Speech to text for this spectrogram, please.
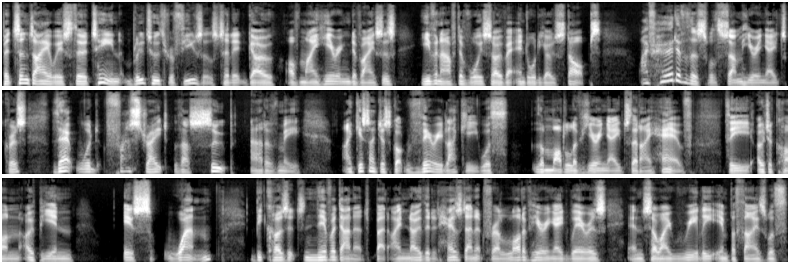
but since iOS 13, Bluetooth refuses to let go of my hearing devices even after VoiceOver and audio stops. I've heard of this with some hearing aids, Chris. That would frustrate the soup out of me. I guess I just got very lucky with the model of hearing aids that I have, the Oticon OPN S1 because it's never done it, but I know that it has done it for a lot of hearing aid wearers, and so I really empathize with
